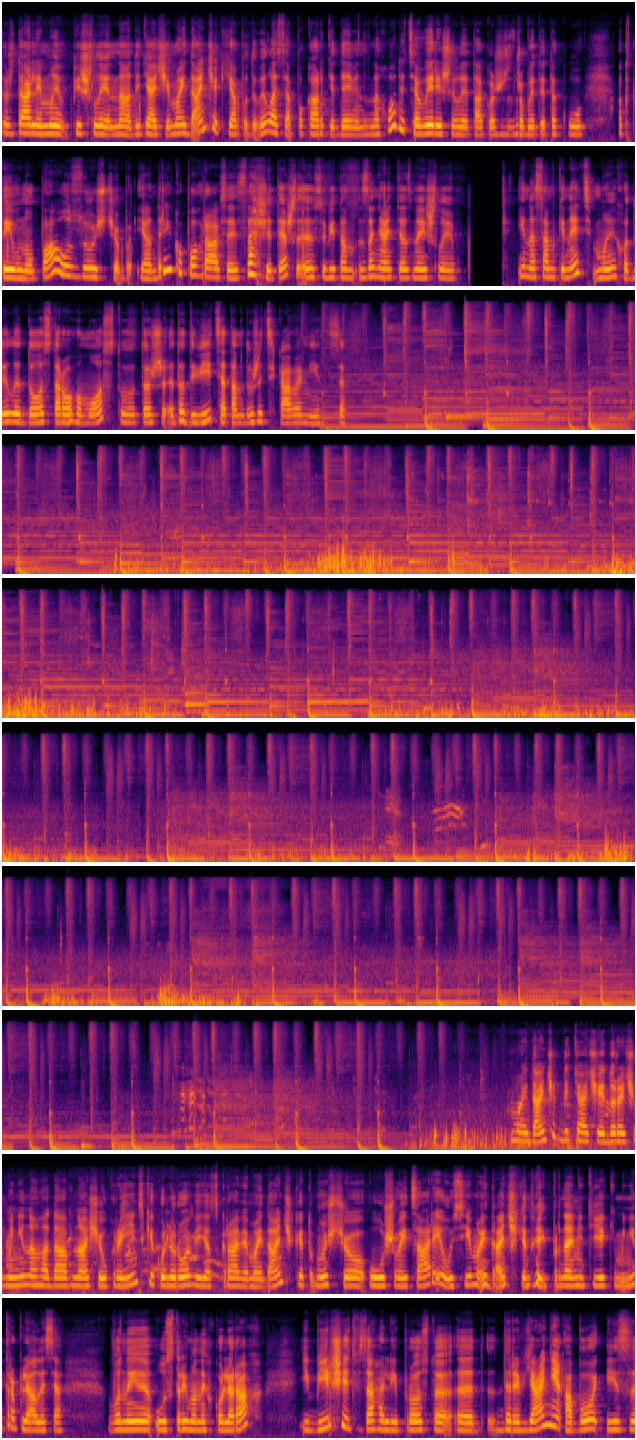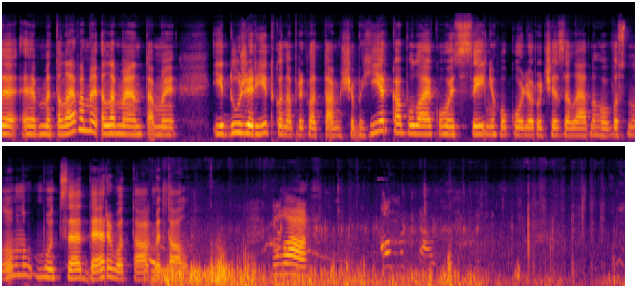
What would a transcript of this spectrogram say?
Тож далі ми пішли на дитячий майданчик. Я подивилася по карті, де він знаходиться. Вирішили також зробити таку активну паузу, щоб і Андрійко погрався, і старші теж е, собі там заняття знайшли. І на сам кінець ми ходили до старого мосту, тож додивіться, там дуже цікаве місце. Майданчик дитячий, до речі, мені нагадав наші українські кольорові яскраві майданчики, тому що у Швейцарії усі майданчики, навіть принаймні ті, які мені траплялися, вони у стриманих кольорах. І більшість взагалі просто е, дерев'яні або із е, металевими елементами. І дуже рідко, наприклад, там, щоб гірка була якогось синього кольору чи зеленого. В основному це дерево та метал. Клас!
